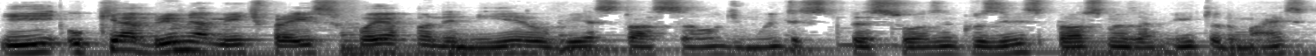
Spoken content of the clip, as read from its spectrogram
E o que abriu minha mente para isso foi a pandemia. Eu vi a situação de muitas pessoas, inclusive próximas a mim e tudo mais,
